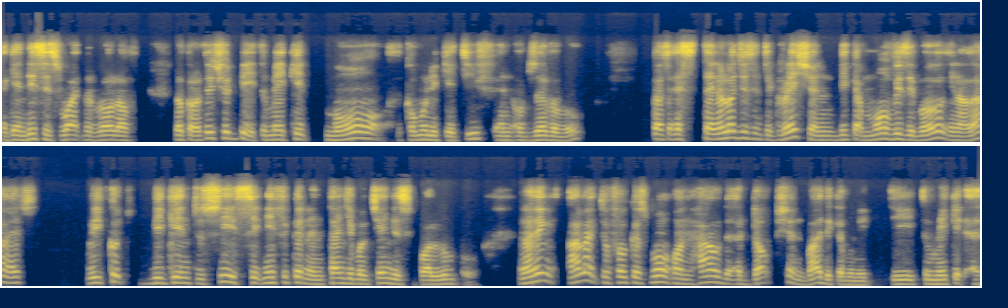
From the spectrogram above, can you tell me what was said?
Again, this is what the role of local authority should be to make it more communicative and observable. Because as technologies integration become more visible in our lives, we could begin to see significant and tangible changes for Lumpur. And I think I like to focus more on how the adoption by the community to make it, uh,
